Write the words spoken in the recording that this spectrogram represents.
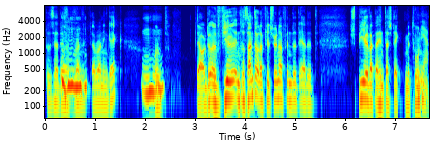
das ist ja der, Run, der Running Gag. Mhm. Und ja, und äh, viel interessanter oder viel schöner findet er das Spiel, was dahinter steckt mit Toni. Ja.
